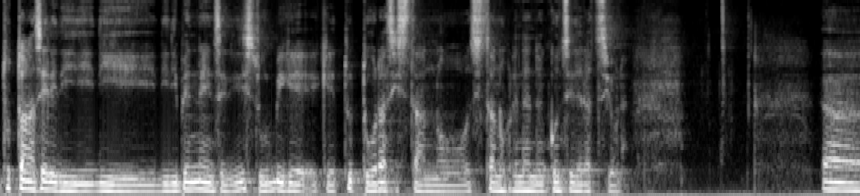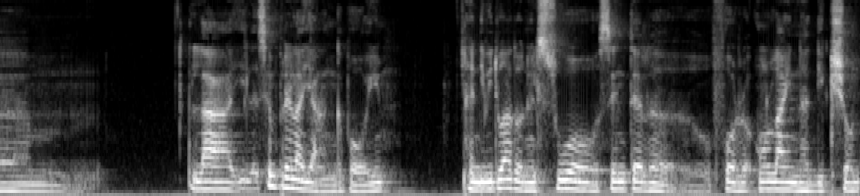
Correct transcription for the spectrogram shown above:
tutta una serie di, di, di dipendenze, di disturbi che, che tuttora si stanno, si stanno, prendendo in considerazione. Uh, la, il, sempre la Young poi ha individuato nel suo Center for Online Addiction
